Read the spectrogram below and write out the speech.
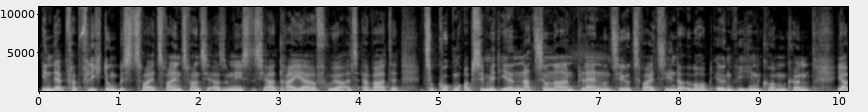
in der Verpflichtung bis 2022 also nächstes Jahr, drei Jahre früher als erwartet, zu gucken, ob sie mit ihren nationalen Plänen und CO2-Zielen da überhaupt irgendwie hinkommen können. Ja,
